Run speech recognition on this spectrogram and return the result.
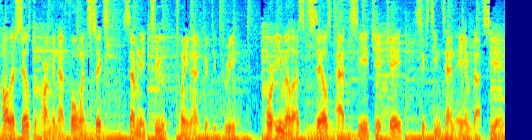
Call our sales department at 416 782 2953 or email us at sales at chha1610am.ca.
